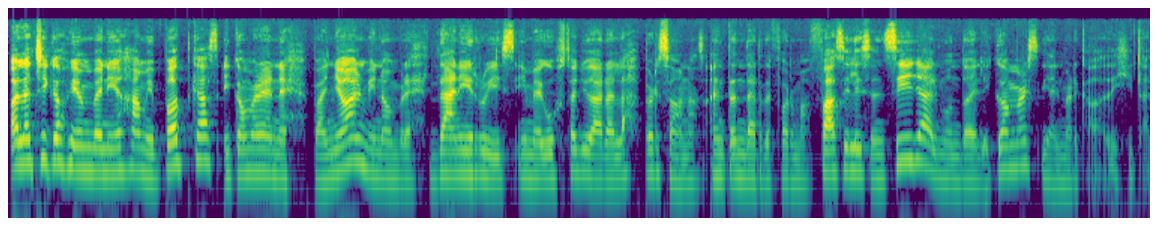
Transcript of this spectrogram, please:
Hola chicos, bienvenidos a mi podcast y comer en español. Mi nombre es Dani Ruiz y me gusta ayudar a las personas a entender de forma fácil y sencilla el mundo del e-commerce y el mercado digital.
